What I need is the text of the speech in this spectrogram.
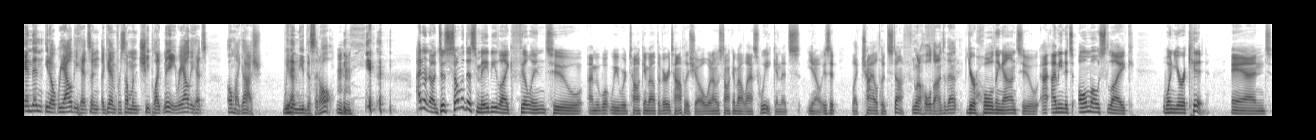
And then, you know, reality hits. And again, for someone cheap like me, reality hits. Oh my gosh, we Yeah. didn't need this at all. Mm-hmm. I don't know. Does some of this maybe like fill into I mean what we were talking about at the very top of the show, what I was talking about last week, and that's you know, is it like childhood stuff? You want to hold on to that? You're holding on to. I, I mean, it's almost like when you're a kid and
